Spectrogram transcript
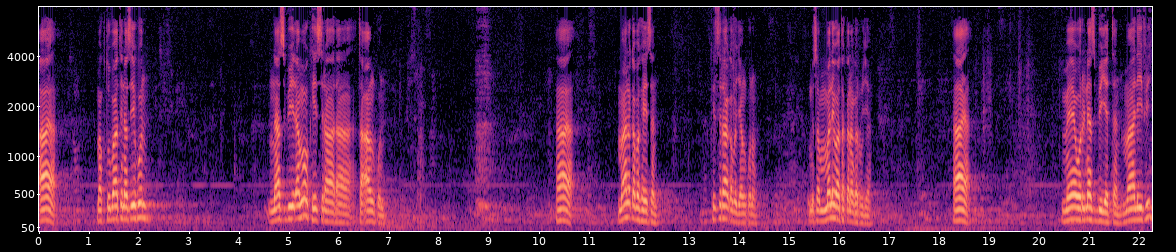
آية مكتوبات نسيكن نسبي دمو كسرى تأنكن آية maal qaba keessan kisraa qaba jaan kuno nusan malee waa takkan agarru jaan haya mee warri nasbii jettan maaliifi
